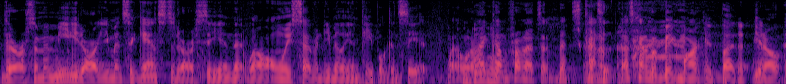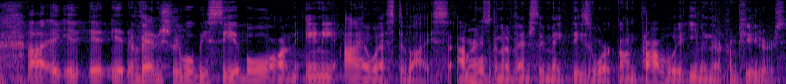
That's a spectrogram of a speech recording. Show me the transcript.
there are some immediate arguments against it, RC, in that well, only 70 million people can see it. Well, where I come from, that's a, that's kind that's of a, that's kind of a big market, but you know, uh, it, it, it, eventually will be seeable on any iOS device. Apple's right. going to eventually make these work on probably even their computers.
